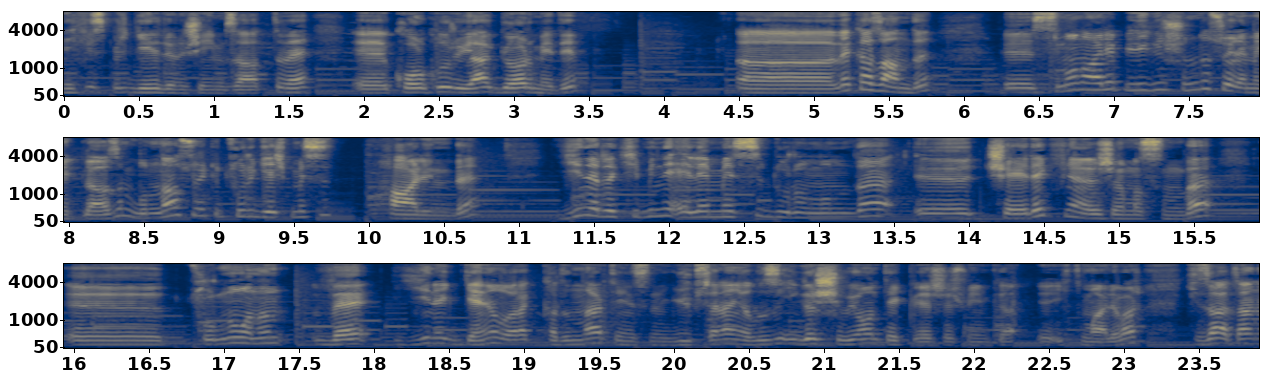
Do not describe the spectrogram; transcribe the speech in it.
nefis bir geri dönüşe imza attı ve e, korkulu rüya görmedi. E, ve kazandı. Simon Halep ile ilgili şunu da söylemek lazım. Bundan sonraki turu geçmesi halinde yine rakibini elemesi durumunda e, çeyrek final aşamasında e, turnuvanın ve yine genel olarak kadınlar tenisinin yükselen yıldızı Iga Świątek ile eşleşme e, ihtimali var. Ki zaten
